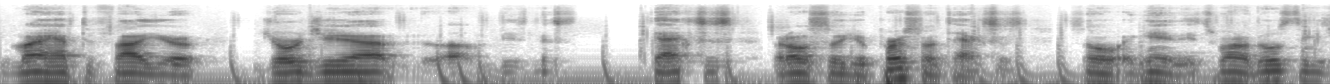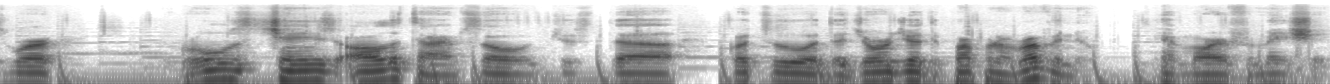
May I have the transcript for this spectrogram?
you might have to file your Georgia business taxes, but also your personal taxes. So again, it's one of those things where rules change all the time. So just uh, go to the Georgia Department of Revenue to get more information.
